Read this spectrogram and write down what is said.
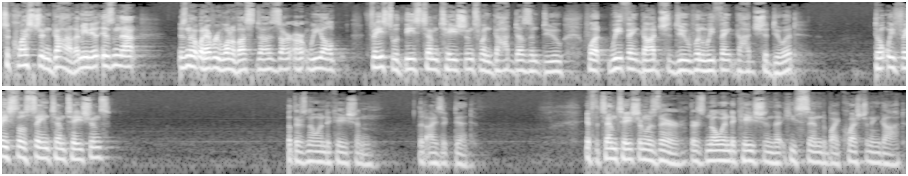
to question God. I mean, isn't that, isn't that what every one of us does? Aren't, aren't we all faced with these temptations when God doesn't do what we think God should do when we think God should do it? Don't we face those same temptations? But there's no indication that Isaac did. If the temptation was there, there's no indication that he sinned by questioning God.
